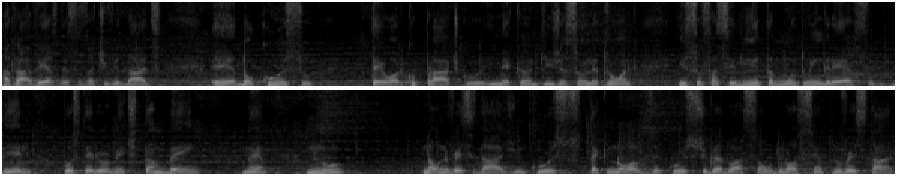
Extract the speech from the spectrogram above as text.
através dessas atividades é, do curso teórico-prático em mecânica e injeção eletrônica, isso facilita muito o ingresso dele posteriormente também né, no, na universidade, em cursos tecnólogos e cursos de graduação do nosso centro universitário.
